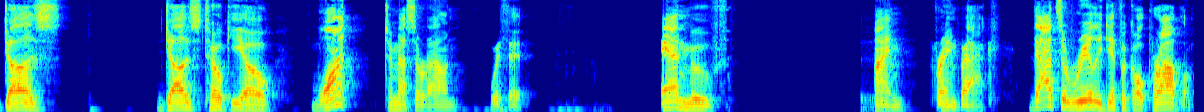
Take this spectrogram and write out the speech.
Does does Tokyo want to mess around with it and move the time frame back? That's a really difficult problem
